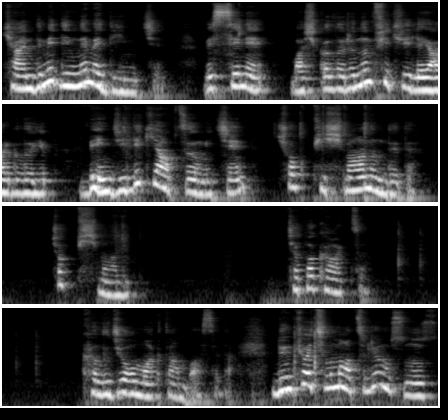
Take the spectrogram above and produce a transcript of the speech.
kendimi dinlemediğim için ve seni başkalarının fikriyle yargılayıp bencillik yaptığım için çok pişmanım dedi. Çok pişmanım. Çapa kartı. Kalıcı olmaktan bahseder. Dünkü açılımı hatırlıyor musunuz?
